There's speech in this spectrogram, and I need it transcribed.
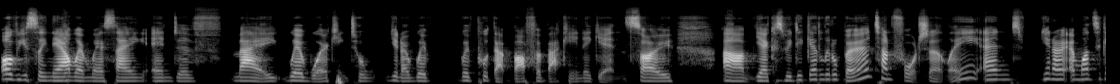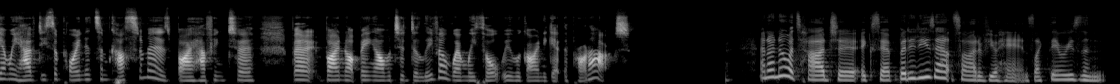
obviously now when we're saying end of May, we're working to, you know, we've we've put that buffer back in again. So um, yeah, because we did get a little burnt, unfortunately, and you know, and once again we have disappointed some customers by having to, by, by not being able to deliver when we thought we were going to get the product. And I know it's hard to accept, but it is outside of your hands. Like there isn't,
